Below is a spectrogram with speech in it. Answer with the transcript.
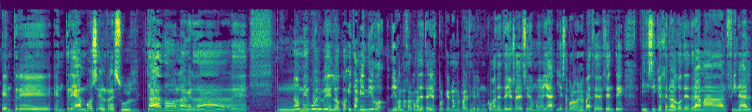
entre, entre ambos. El resultado, la verdad, eh, no me vuelve loco. Y también digo, digo el mejor combate entre ellos porque no me parece que ningún combate entre ellos haya sido muy allá. Y este por lo menos me parece decente. Y sí que generó algo de drama al final.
